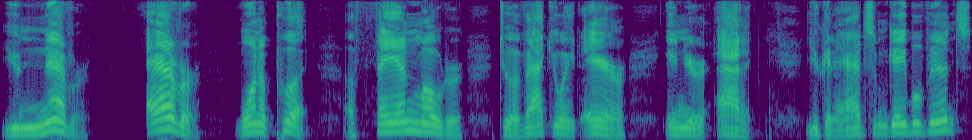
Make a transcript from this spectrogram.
You never, ever want to put a fan motor to evacuate air in your attic. You can add some gable vents.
